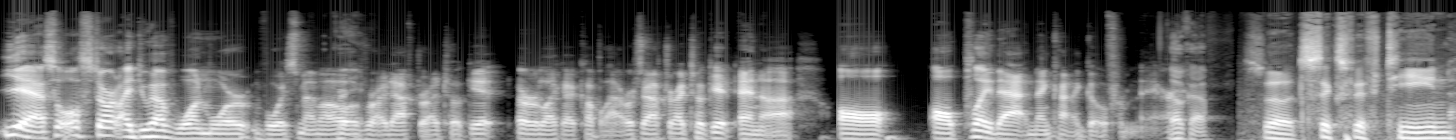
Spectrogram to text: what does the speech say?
Yeah, so I'll start. I do have one more voice memo Great. of right after I took it, or like a couple hours after I took it, and uh, I'll I'll play that and then kind of go from there. Okay. So it's six fifteen.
